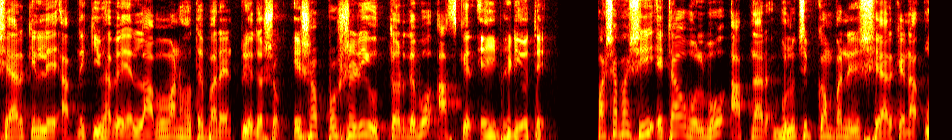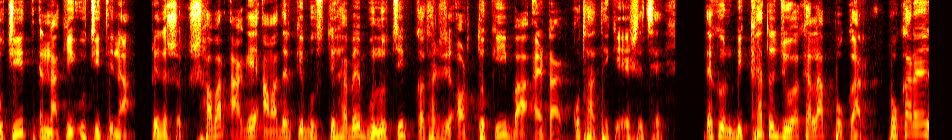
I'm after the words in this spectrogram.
শেয়ার কিনলে আপনি কীভাবে লাভবান হতে পারেন? প্রিয় দর্শক, এসব প্রশ্নেরই উত্তর দেব আজকের এই ভিডিওতে। পাশাপাশি এটাও বলব, আপনার ব্লু চিপ কোম্পানির শেয়ার কেনা উচিত নাকি উচিত না? প্রিয় দর্শক, সবার আগে আমাদেরকে বুঝতে হবে ব্লু চিপ কথাটির অর্থ কী বা এটা কোথা থেকে এসেছে। দেখুন, বিখ্যাত জুয়া খেলা পোকার। পোকারের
